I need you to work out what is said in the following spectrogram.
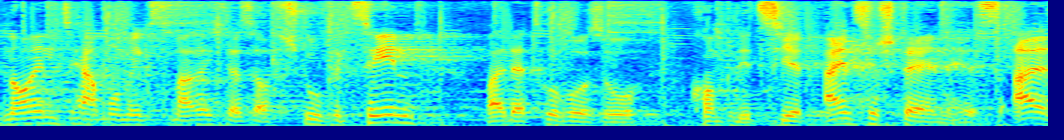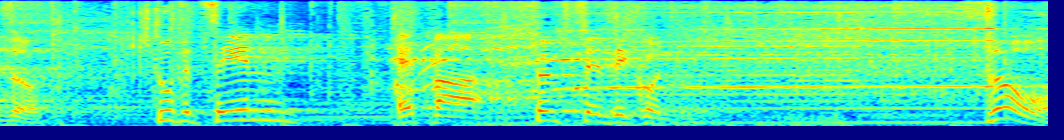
neuen Thermomix mache ich das auf Stufe 10, weil der Turbo so kompliziert einzustellen ist. Also Stufe 10 etwa 15 Sekunden. So,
